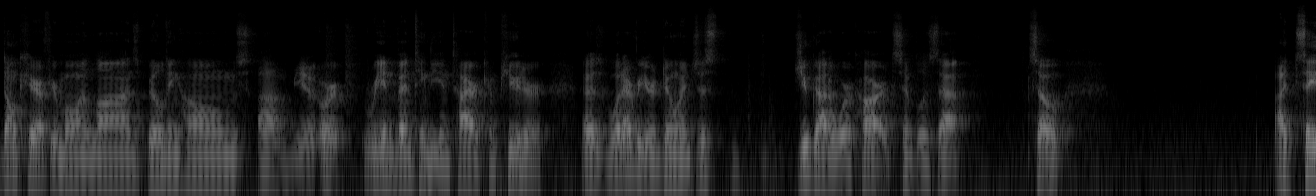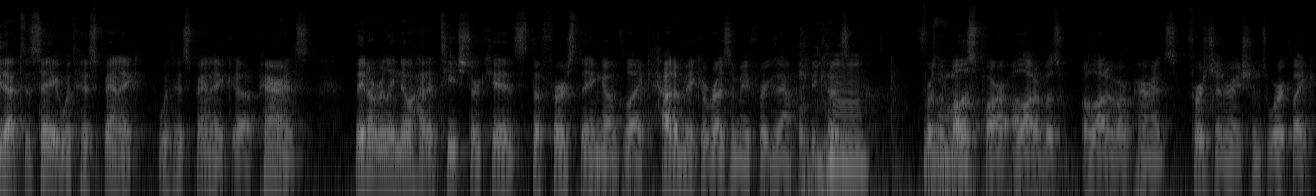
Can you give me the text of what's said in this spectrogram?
don't care if you're mowing lawns, building homes, um, or reinventing the entire computer. As whatever you're doing, just you got to work hard. Simple as that. So I'd say that to say with Hispanic with Hispanic uh, parents, they don't really know how to teach their kids the first thing of like how to make a resume, for example, because for the most part, a lot of us, a lot of our parents, first generations, work like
